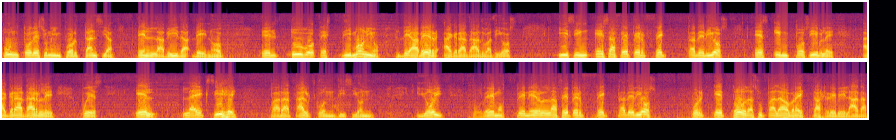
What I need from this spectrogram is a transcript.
punto de suma importancia en la vida de Enoch. Él tuvo testimonio de haber agradado a Dios y sin esa fe perfecta de Dios es imposible agradarle, pues Él la exige para tal condición. Y hoy podemos tener la fe perfecta de Dios, porque toda su palabra está revelada.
